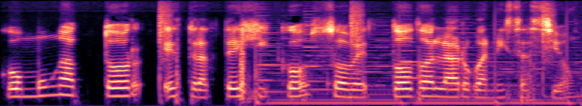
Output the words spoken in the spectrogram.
como un actor estratégico sobre toda la organización.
